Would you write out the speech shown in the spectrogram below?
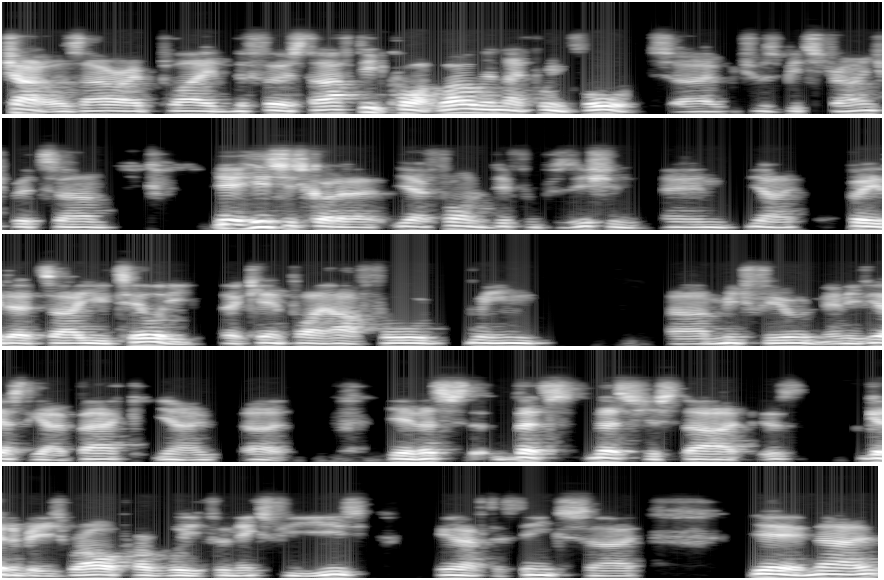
Charles Lazzaro played the first half, did quite well. Then they put him forward, so which was a bit strange. But um, yeah, he's just got to yeah find a different position and you know be that uh, utility that can play half forward, wing, uh, midfield, and if he has to go back, you know, uh, yeah, that's that's that's just uh, going to be his role probably for the next few years. You have to think so. Yeah, no,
